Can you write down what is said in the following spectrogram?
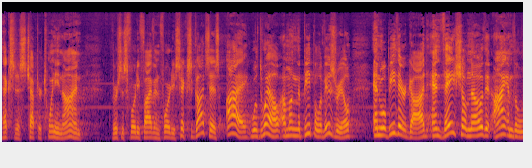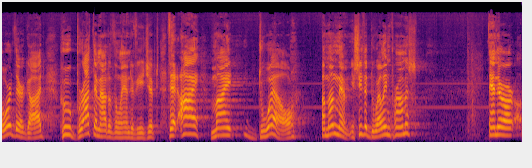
Exodus chapter 29, verses 45 and 46, God says, I will dwell among the people of Israel and will be their God, and they shall know that I am the Lord their God who brought them out of the land of Egypt, that I might dwell among them. You see the dwelling promise? And there are,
